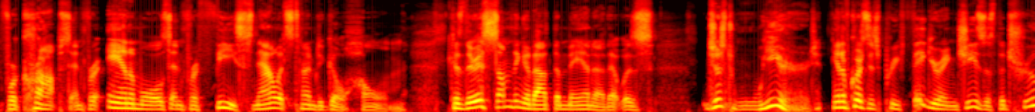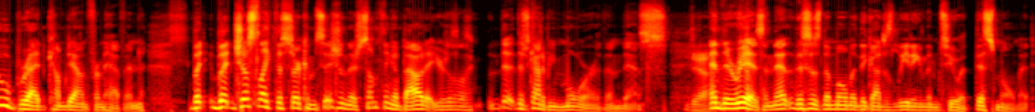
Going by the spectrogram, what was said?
for crops and for animals and for feasts. Now it's time to go home because there is something about the manna that was just weird. And of course, it's prefiguring Jesus, the true bread come down from heaven. But but just like the circumcision, there's something about it. You're just like, there- there's got to be more than this. Yeah. And there is, and that, this is the moment that God is leading them to at this moment.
